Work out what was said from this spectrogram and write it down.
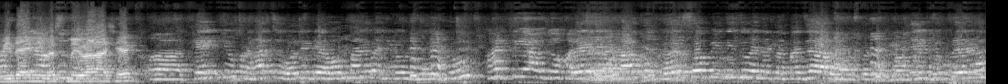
વિદાયની વેળા છે પણ સાચું હોલિડે હોમમાં આવ્યા ને એવું જ લાગ્યું. હરતી આવજો આખું ઘર સોંપી દીધું હોય ને એટલે મજા આવે આપણને. Thank પ્રેરણા.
